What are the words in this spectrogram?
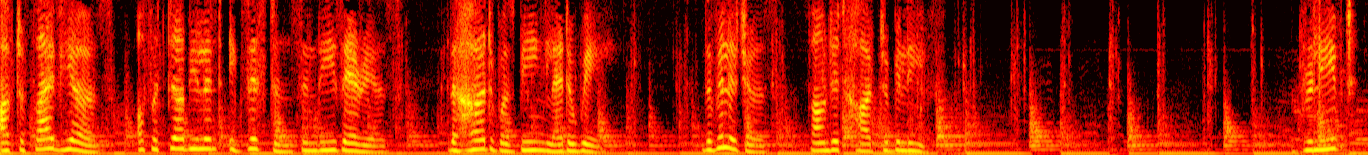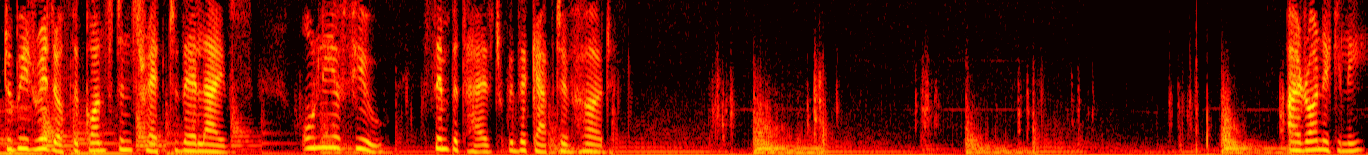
After five years of a turbulent existence in these areas, the herd was being led away. The villagers found it hard to believe. Relieved to be rid of the constant threat to their lives, only a few sympathized with the captive herd. Ironically,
